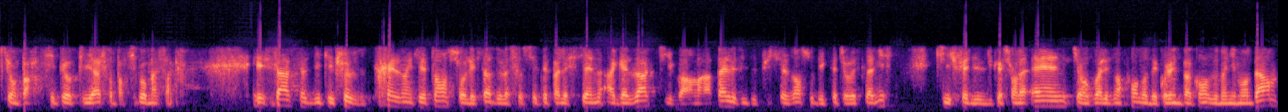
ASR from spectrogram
qui ont participé au pillage, qui ont participé au massacre. Et ça, ça dit quelque chose de très inquiétant sur l'état de la société palestinienne à Gaza, qui, on le rappelle, vit depuis 16 ans sous dictature islamiste, qui fait des éducations à la haine, qui envoie les enfants dans des colonies de vacances de maniement d'armes.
